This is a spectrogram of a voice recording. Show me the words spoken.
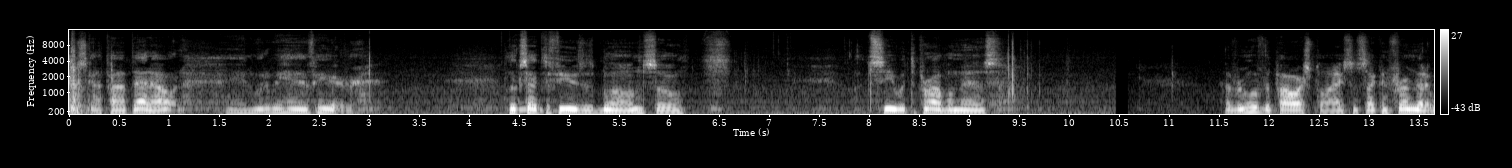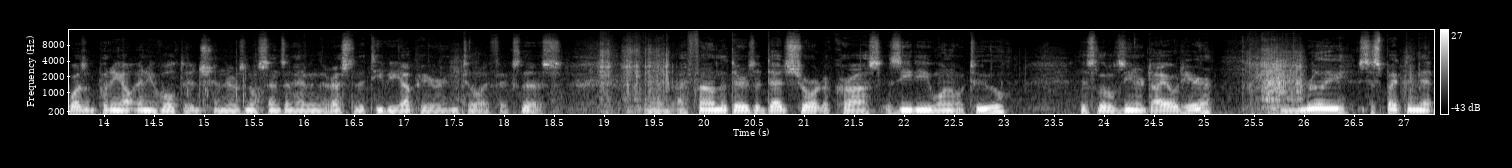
just gotta pop that out. And what do we have here? Looks like the fuse is blown so let's see what the problem is. I've removed the power supply since I confirmed that it wasn't putting out any voltage and there was no sense in having the rest of the TV up here until I fix this. And I found that there's a dead short across ZD102 this little Zener diode here. And I'm really suspecting that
